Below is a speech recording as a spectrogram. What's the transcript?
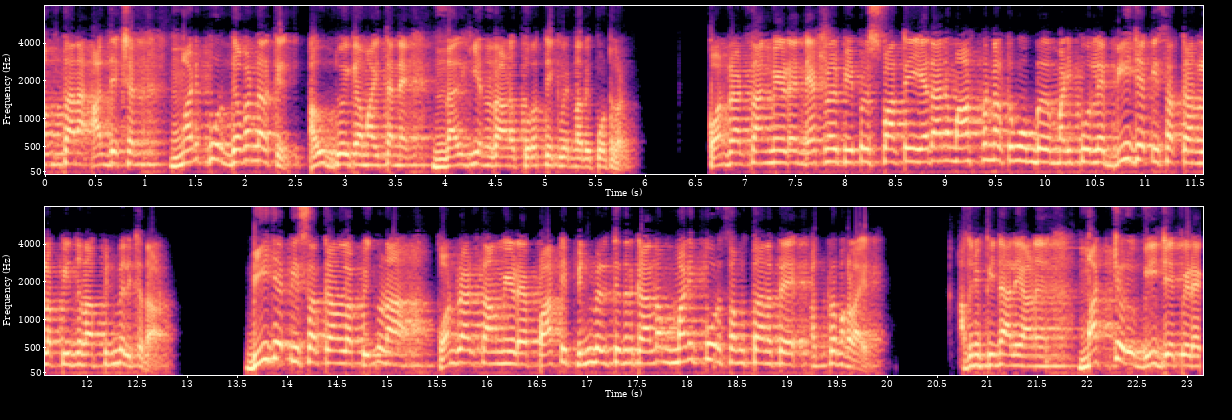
സംസ്ഥാന അധ്യക്ഷൻ മണിപ്പൂർ ഗവർണർക്ക് ഔദ്യോഗികമായി തന്നെ നൽകിയെന്നതാണ് പുറത്തേക്ക് വരുന്ന റിപ്പോർട്ടുകൾ. കോൺറാഡ് സാങ്മയുടെ നാഷണൽ പീപ്പിൾസ് പാർട്ടി ഏതാനും മാസങ്ങൾക്ക് മുമ്പ് മണിപ്പൂരിലെ ബി ജെ പി സർക്കാരിനുള്ള പിന്തുണ പിൻവലിച്ചതാണ്. ബി ജെ പി സർക്കാരിനുള്ള പിന്തുണ കോൺറാഡ് സാങ്മയുടെ പാർട്ടി പിൻവലിച്ചതിന് കാരണം മണിപ്പൂർ സംസ്ഥാനത്തെ അക്രമങ്ങളായിരുന്നു. അതിനു പിന്നാലെയാണ് മറ്റൊരു ബി ജെ പിയുടെ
